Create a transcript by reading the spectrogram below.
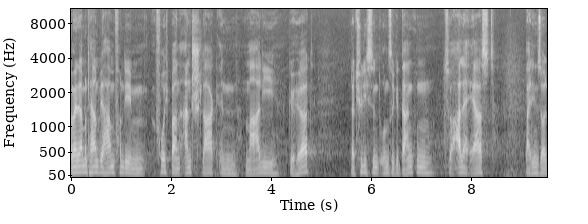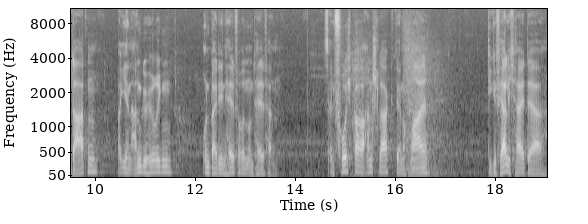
Meine Damen und Herren, wir haben von dem furchtbaren Anschlag in Mali gehört. Natürlich sind unsere Gedanken zuallererst bei den Soldaten, bei ihren Angehörigen und bei den Helferinnen und Helfern. Es ist ein furchtbarer Anschlag, der nochmal die Gefährlichkeit der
